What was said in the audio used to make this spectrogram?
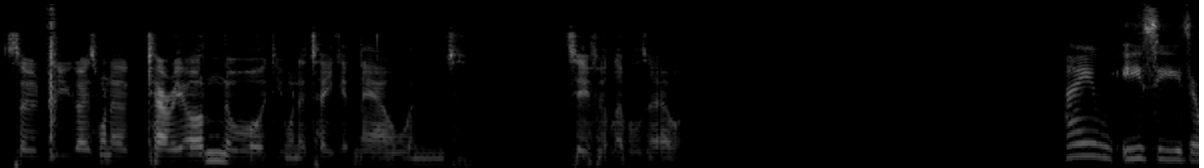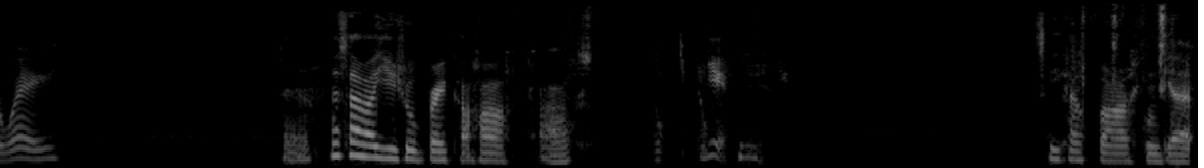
so do you guys want to carry on, or do you want to take it now and see if it levels out? I'm easy either way. Yeah. Let's have our usual break at half past. Yeah. See how far I can get.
